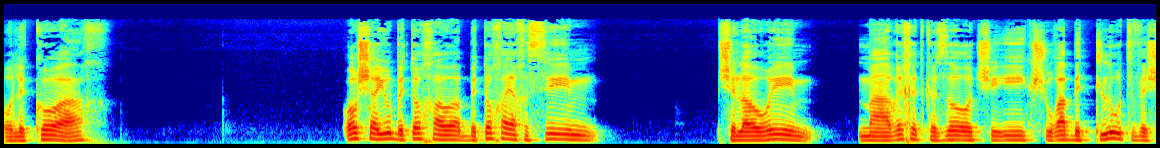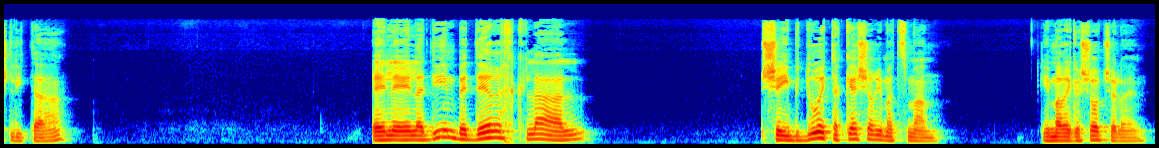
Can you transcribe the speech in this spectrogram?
או לכוח, או שהיו בתוך, ה, בתוך היחסים של ההורים מערכת כזאת שהיא קשורה בתלות ושליטה, אלה ילדים בדרך כלל שאיבדו את הקשר עם עצמם, עם הרגשות שלהם.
